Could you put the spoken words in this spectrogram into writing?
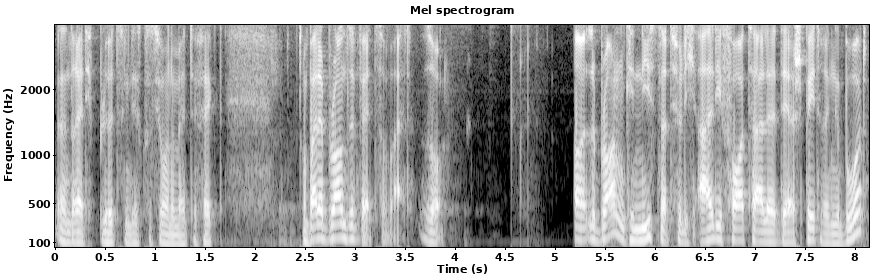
eine relativ blödsinnige Diskussion im Endeffekt. Und bei LeBron sind wir jetzt soweit. So. Und LeBron genießt natürlich all die Vorteile der späteren Geburt.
